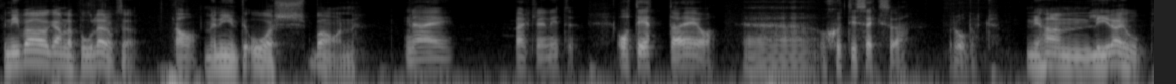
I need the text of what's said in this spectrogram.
För ni var gamla polare också, Ja. men ni är inte årsbarn. Nej, verkligen inte. 81 är jag. Eh, och 76 Robert. Ni hann lira ihop.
